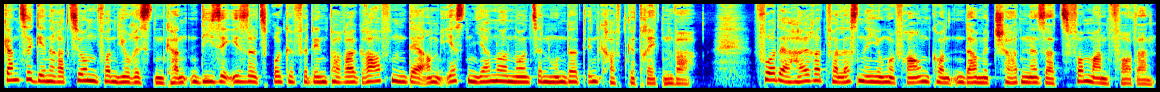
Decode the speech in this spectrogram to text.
Ganze Generationen von Juristen kannten diese Eselsbrücke für den Paragraphen, der am 1. Januar 1900 in Kraft getreten war. Vor der Heirat verlassene junge Frauen konnten damit Schadenersatz vom Mann fordern,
